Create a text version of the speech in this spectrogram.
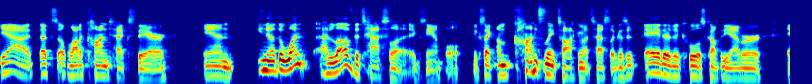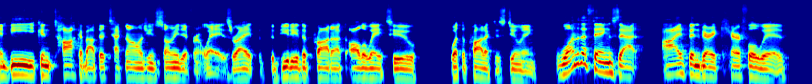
Yeah, that's a lot of context there, and you know, the one I love the Tesla example because like I'm constantly talking about Tesla because a they're the coolest company ever, and b you can talk about their technology in so many different ways, right? The, the beauty of the product, all the way to what the product is doing. One of the things that I've been very careful with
